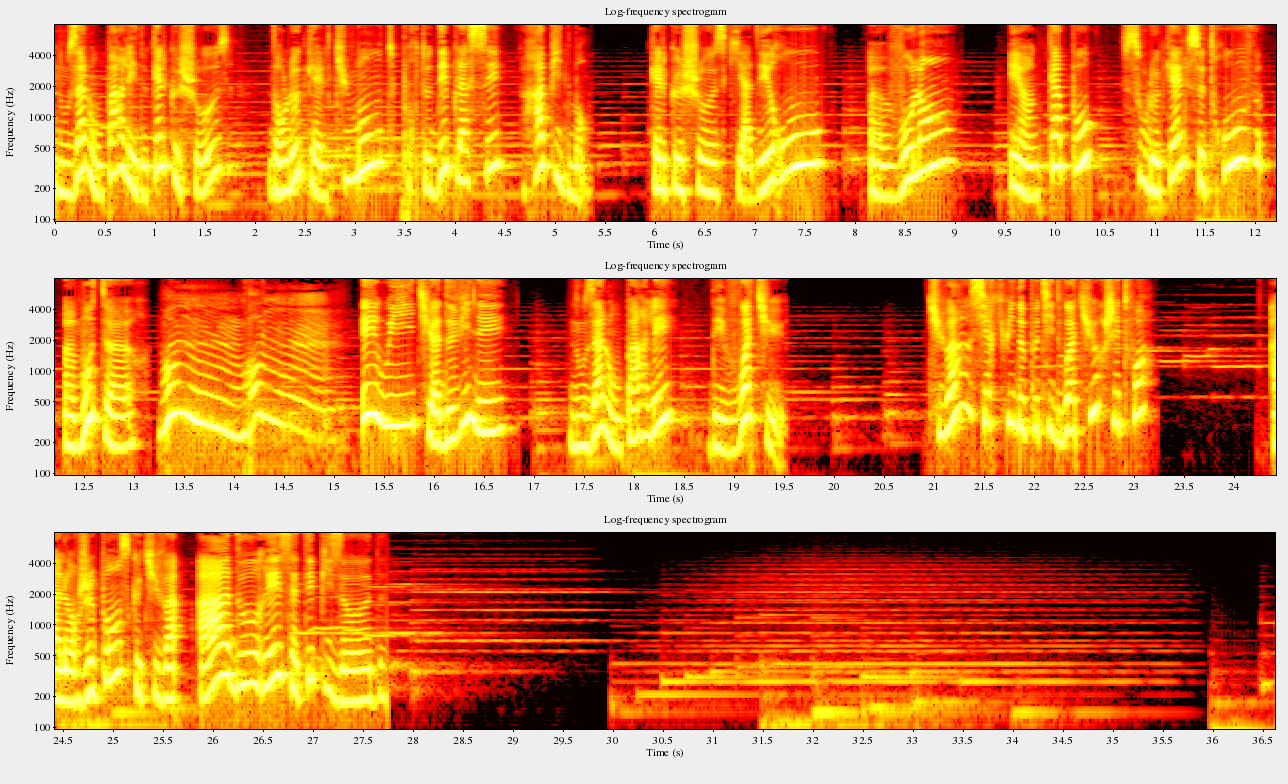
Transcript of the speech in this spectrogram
nous allons parler de quelque chose dans lequel tu montes pour te déplacer rapidement. Quelque chose qui a des roues, un volant et un capot sous lequel se trouve un moteur. Eh oui, tu as deviné. Nous allons parler des voitures. Tu as un circuit de petites voitures chez toi? Alors je pense que tu vas adorer cet épisode.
